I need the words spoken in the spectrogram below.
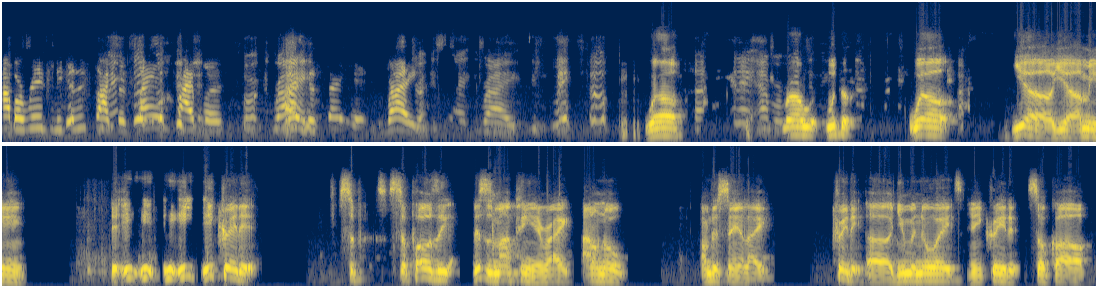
Aborigine because it's like Me the same type of way Right. to say it. Right. Right. Right. Me too. Well, It well, with the well, yeah, yeah. I mean, he he he, he created sup- supposedly. This is my opinion, right? I don't know. I'm just saying, like, created uh humanoids, and he created so-called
